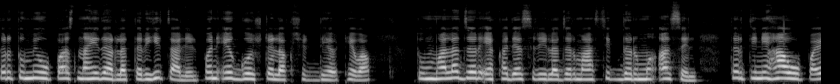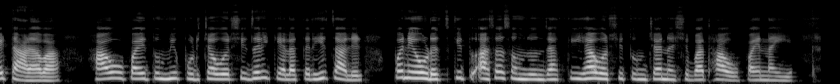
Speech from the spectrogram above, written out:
तर तुम्ही उपवास नाही धरला तरीही चालेल. पण एक गोष्ट लक्षात ठे ठेवा. तुम्हाला जर एखाद्या स्त्रीला जर मासिक धर्म असेल तर तिने हा उपाय टाळावा. हा उपाय तुम्ही पुढच्या वर्षी जरी केला तरीही चालेल. पण एवढंच की तू असं समजून जा की ह्या वर्षी तुमच्या नशिबात हा उपाय नाही आहे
